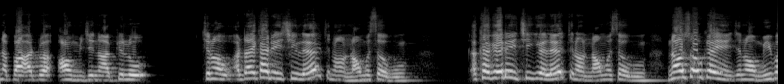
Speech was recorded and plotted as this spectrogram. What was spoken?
နှစ်ပါးအတွက်အောင်မြင်ခြင်းတာဖြစ်လို့ကျွန်တော်အတိုက်ခိုက်တွေရှိလဲကျွန်တော်နောက်မဆုတ်ဘူး အခက်အခဲတွေရှိခဲ့လဲကျွန်တော်နောက်မဆုတ်ဘူးနောက်ဆုတ်ခဲ့ရင်ကျွန်တော်မိဘ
